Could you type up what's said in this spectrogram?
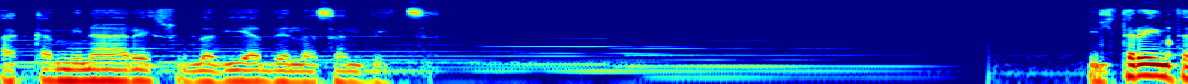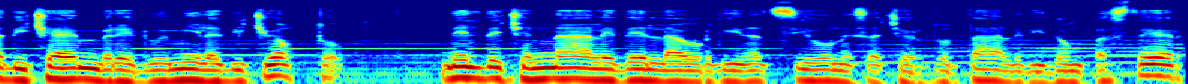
a camminare sulla via della salvezza. Il 30 dicembre 2018 nel decennale della ordinazione sacerdotale di Don Pasteur,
